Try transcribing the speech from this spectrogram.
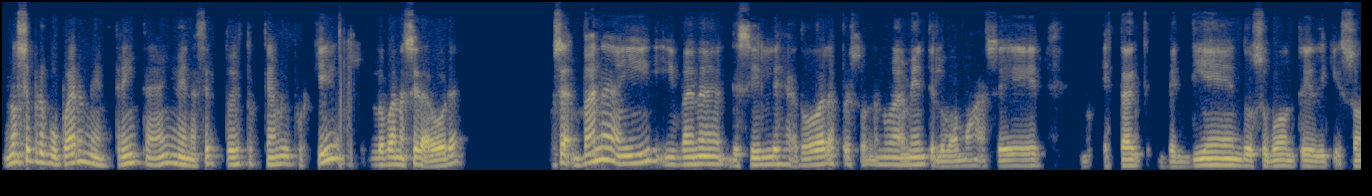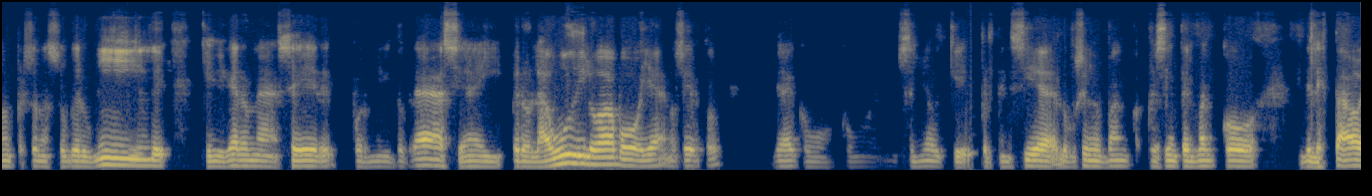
no se preocuparon en 30 años en hacer todos estos cambios, ¿por qué lo van a hacer ahora? O sea, van a ir y van a decirles a todas las personas nuevamente, lo vamos a hacer, están vendiendo, suponte, de que son personas súper humildes, que llegaron a ser por meritocracia, y, pero la UDI lo apoya, ¿no es cierto? Ya como, como un señor que pertenecía, lo pusieron el banco, presidente del Banco del Estado,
